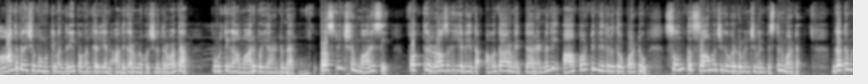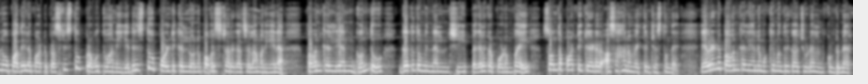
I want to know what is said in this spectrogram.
ఆంధ్రప్రదేశ్ ఉప ముఖ్యమంత్రి పవన్ కళ్యాణ్ అధికారంలోకి వచ్చిన తర్వాత పూర్తిగా మారిపోయారంటున్నారు. ప్రశ్నించడం మానేసి ఫక్త్ రాజకీయ నేత అవతారం ఎత్తారన్నది ఆ పార్టీ నేతలతో పాటు సొంత సామాజిక వర్గం నుంచి వినిపిస్తున్న మాట. గతంలో పదేళ్ళ పాటు ప్రశ్నిస్తూ ప్రభుత్వాన్ని ఎదిరిస్తూ పొలిటికల్లోనూ పవర్ స్టార్గా చలామణి అయిన పవన్ కళ్యాణ్ గొంతు గత తొమ్మిది నెలల నుంచి పెగలకపోవడంపై సొంత పార్టీ కేడర్ అసహనం వ్యక్తం చేస్తుంది. ఎవరైనా పవన్ కళ్యాణ్ ముఖ్యమంత్రిగా చూడాలనుకుంటున్నారు.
